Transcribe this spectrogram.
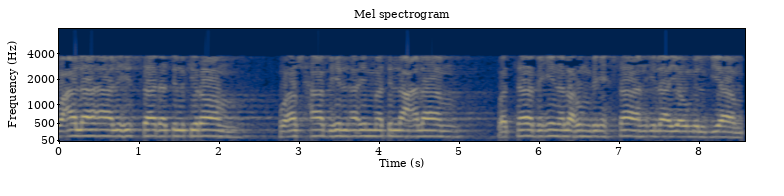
وعلى آله السادة الكرام وأصحابه الأئمة الأعلام والتابعين لهم بإحسان إلى يوم القيام.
